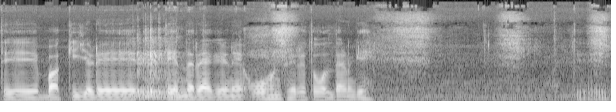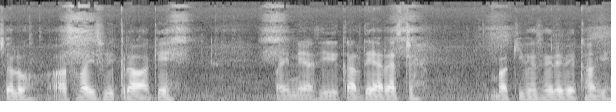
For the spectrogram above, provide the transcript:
ਤੇ ਬਾਕੀ ਜਿਹੜੇ ਤਿੰਨ ਰਹਿ ਗਏ ਨੇ, ਉਹ ਹੁਣ ਸਵੇਰੇ ਤੋਲ ਦੇਣਗੇ। ਤੇ ਚਲੋ ਆ ਸਫ਼ਾਈ ਵੀ ਕਰਾ ਕੇ ਪੈਨੇ ਅਸੀਂ ਵੀ, ਕਰਦੇ ਆ ਰੈਸਟ ਬਾਕੀ ਫਿਰ ਸਵੇਰੇ ਵੇਖਾਂਗੇ।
